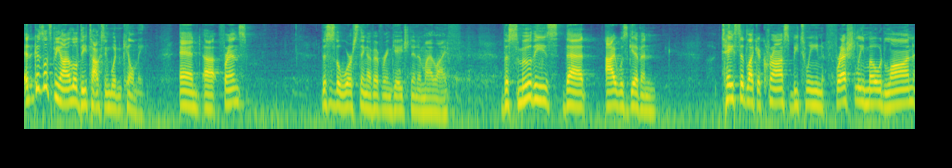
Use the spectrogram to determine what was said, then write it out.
because let's be honest, a little detoxing wouldn't kill me. And uh, friends, this is the worst thing I've ever engaged in in my life. The smoothies that I was given tasted like a cross between freshly mowed lawn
